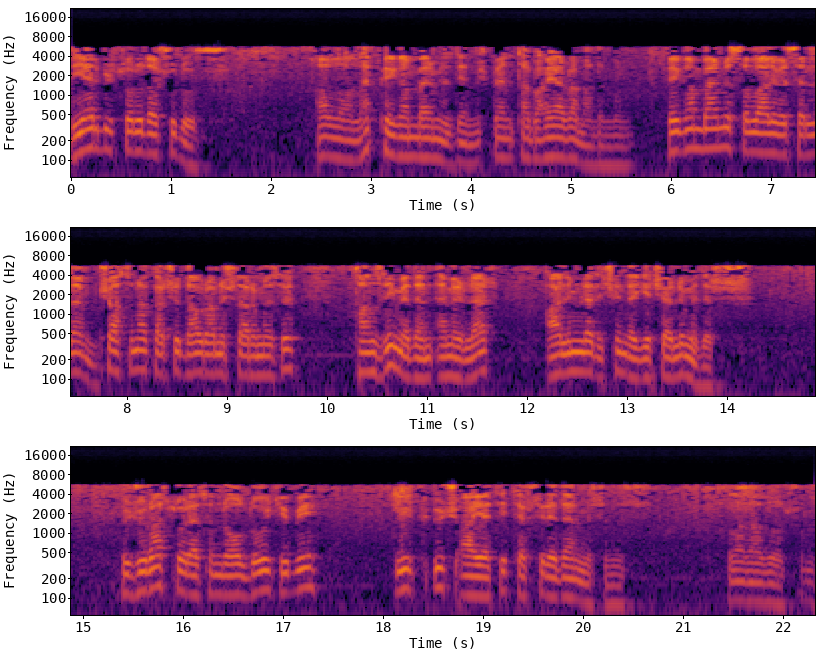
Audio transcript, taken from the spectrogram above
Diğer bir soru da şudur. Allah Allah hep peygamberimiz denmiş. Ben tabi ayarlamadım bunu. Peygamberimiz sallallahu aleyhi ve sellem şahsına karşı davranışlarımızı tanzim eden emirler alimler için de geçerli midir? Hücurat suresinde olduğu gibi ilk üç ayeti tefsir eder misiniz? Allah razı olsun.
